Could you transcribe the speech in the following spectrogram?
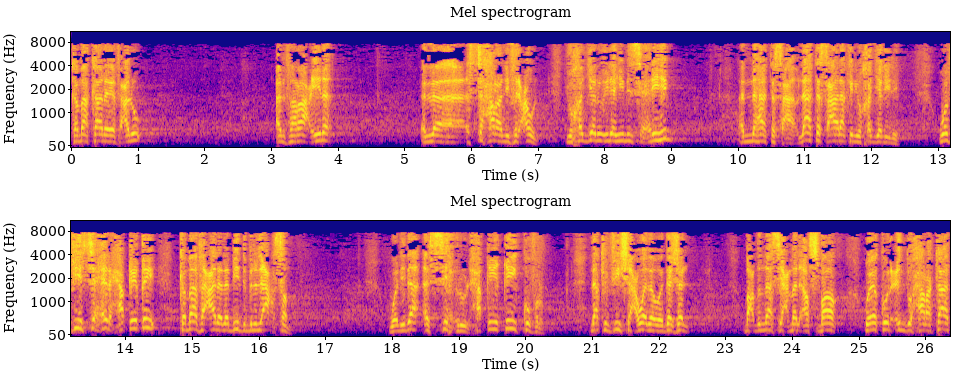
كما كان يفعل الفراعنة السحرة لفرعون. يخجل إليه من سحرهم أنها تسعى لا تسعى لكن يخجل إليه. وفيه سحر حقيقي كما فعل لبيد بن الأعصم. ولذا السحر الحقيقي كفر لكن في شعوذة ودجل. بعض الناس يعمل أصباغ ويكون عنده حركات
